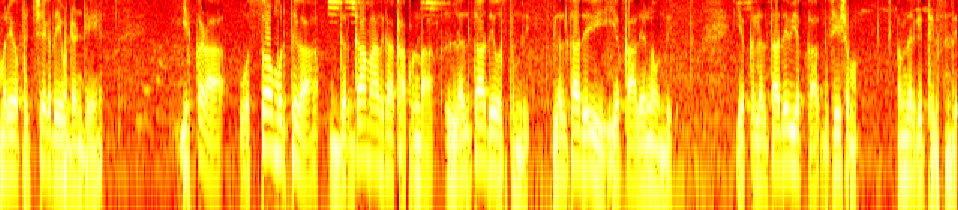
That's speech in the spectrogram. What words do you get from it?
మరి యొక్క ప్రత్యేకత ఏమిటంటే ఇక్కడ ఉత్సవమూర్తిగా దుర్గామాతగా కాకుండా లలితాదేవి వస్తుంది. లలితాదేవి ఈ యొక్క ఆలయంలో ఉంది. ఈ యొక్క లలితాదేవి యొక్క విశేషం అందరికీ తెలిసిందే.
